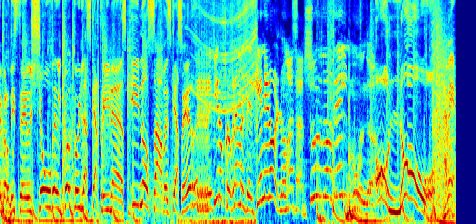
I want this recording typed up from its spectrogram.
¿Te perdiste el show del Coco y las Catrinas y no sabes qué hacer? Refiero programas del género lo más absurdo del mundo. ¡Oh, no! A ver,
